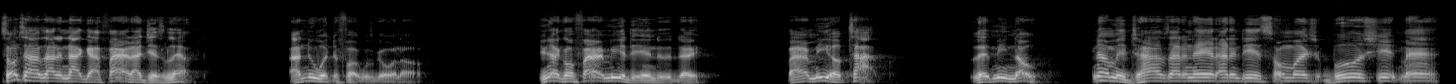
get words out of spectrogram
Sometimes I did not got fired, I just left. I knew what the fuck was going on. You're not gonna fire me at the end of the day. Fire me up top. Let me know. You know how many jobs I done had? I done did so much bullshit, man.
